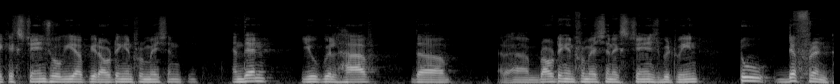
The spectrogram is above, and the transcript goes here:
exchange ہوگی آپ کی راؤٹنگ انفارمیشن کی and then you will have the routing information exchange between two different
